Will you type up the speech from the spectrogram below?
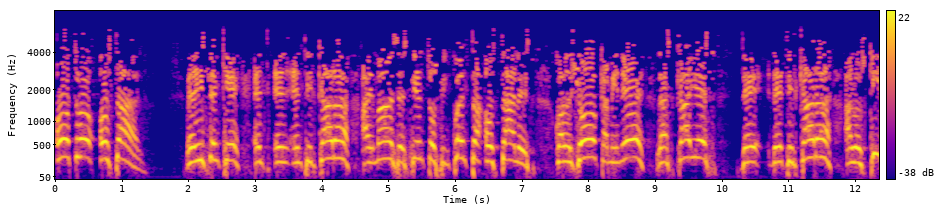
otro hostal. Me dicen que en, en, hay más de 150 hostales. Cuando yo caminé las calles de, de a los 15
